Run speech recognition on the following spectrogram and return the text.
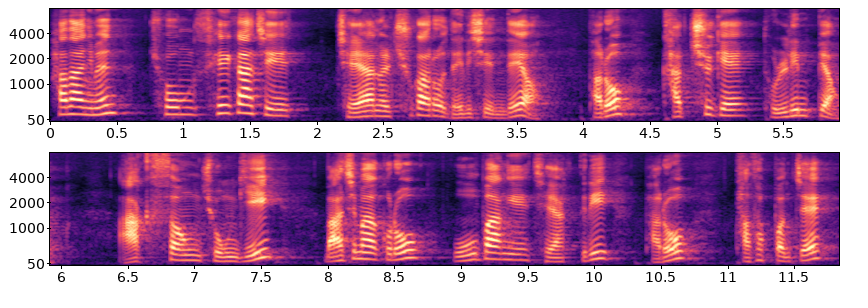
하나님은 총 세 가지의 재앙을 추가로 내리시는데요. 바로 가축의 돌림병, 악성 종기, 마지막으로 우방의 제약들이 바로 다섯 번째,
